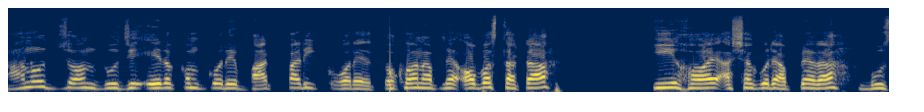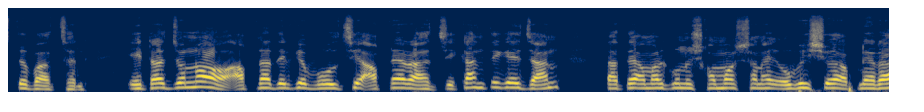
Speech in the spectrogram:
মানুষজন দুজি এরকম করে বাটপারি করে, তখন আপনার অবস্থাটা কি হয় আশা করি আপনারা বুঝতে পারছেন। এটার জন্য আপনাদেরকে বলছি, আপনারা যেখান থেকে যান, তাতে আমার কোনো সমস্যা নাই। অবশ্যই আপনারা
